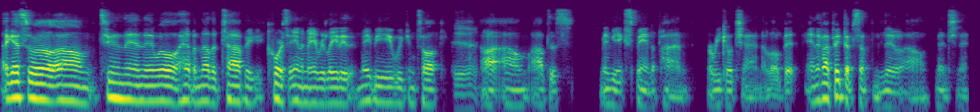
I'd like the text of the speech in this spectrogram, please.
I guess we'll um tune in and we'll have another topic, of course, anime related. Maybe we can talk. Yeah. Uh, um, I'll just maybe expand upon Mieruko Chan a little bit, and if I picked up something new, I'll mention it.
